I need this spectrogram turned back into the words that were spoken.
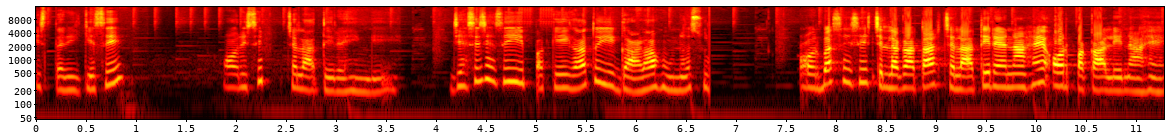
इस तरीके से, और इसे चलाते रहेंगे। जैसे जैसे ये पकेगा तो ये गाढ़ा होना शुरू और बस इसे लगातार चलाते रहना है और पका लेना है।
